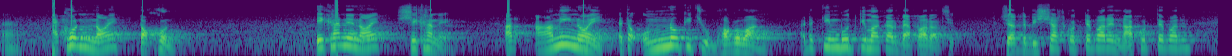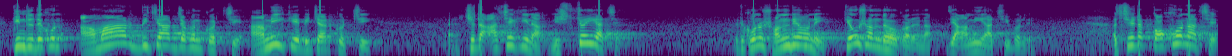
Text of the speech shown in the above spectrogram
হ্যাঁ, এখন নয় তখন। এখানে নয় সেখানে। আর আমি নয় এটা অন্য কিছু, ভগবান। একটা কিম্বুত কিমাকার ব্যাপার আছে। সেটাতে বিশ্বাস করতে পারেন না করতে পারেন কিন্তু দেখুন, আমার বিচার যখন করছি, আমি কে বিচার করছি, সেটা আছে কি না? নিশ্চয়ই আছে। এটা কোনো সন্দেহ নেই। কেউ সন্দেহ করে না যে আমি আছি বলে। আর সেটা কখন আছে?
